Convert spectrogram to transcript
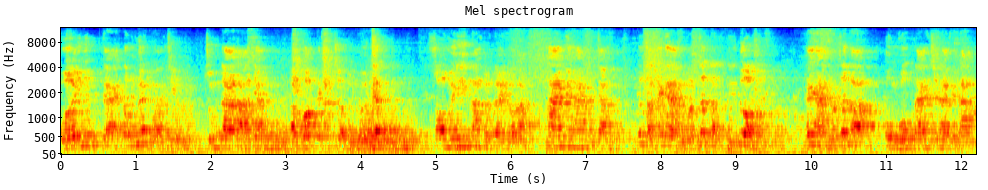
với những cái tâm huyết của anh chị chúng ta đã gì đóng góp cái tăng trưởng lớn nhất so với những năm gần đây, đó là 22% tức là khách hàng vẫn rất là tin tưởng, khách hàng vẫn rất là ủng hộ đây trên Việt Nam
